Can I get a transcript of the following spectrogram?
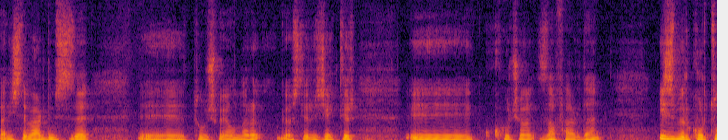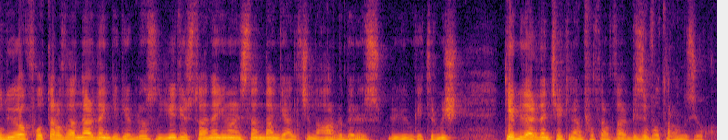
Ben işte verdim size. E, Tunç Bey onları gösterecektir. E, koca zaferden. İzmir kurtuluyor. Fotoğraflar nereden geliyor biliyor musun? 700 tane Yunanistan'dan geldi. Şimdi Harun Benus büyüğüm getirmiş. Gemilerden çekilen fotoğraflar. Bizim fotoğrafımız yok.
